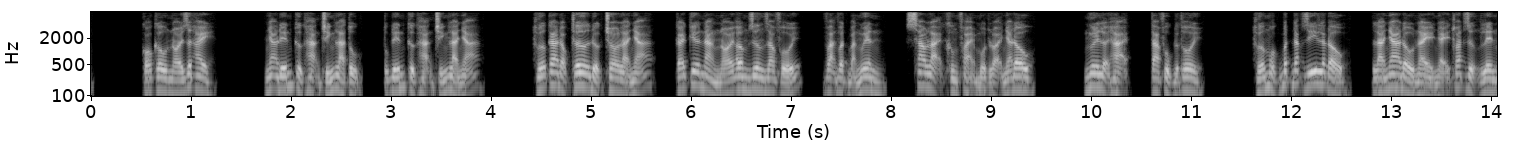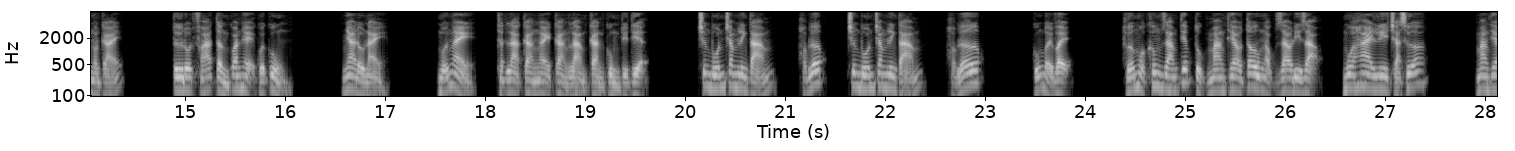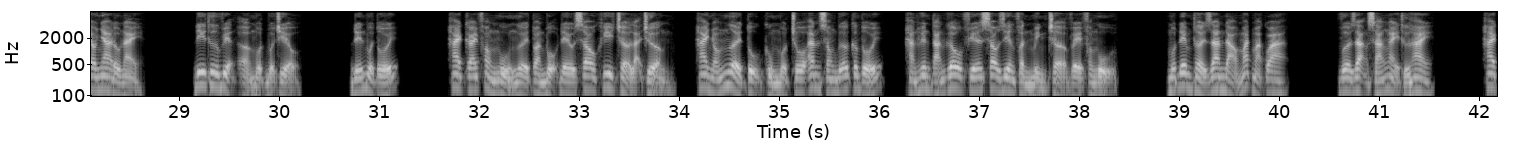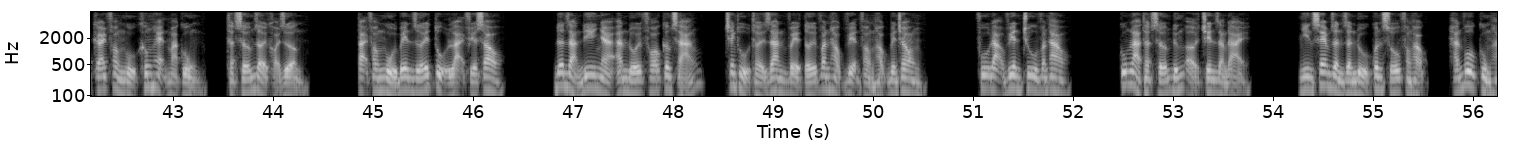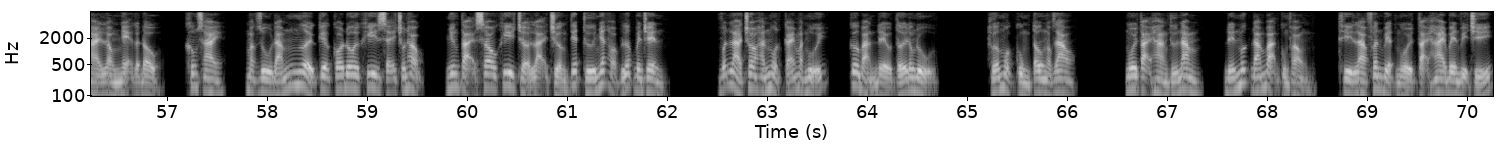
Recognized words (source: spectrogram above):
Có câu nói rất hay. Nhã đến cực hạn chính là tục tục đến cực hạn chính là nhã. Hứa ca đọc thơ được cho là nhã, cái kia nàng nói âm dương giao phối, vạn vật bản nguyên, sao lại không phải một loại nhã đâu? Ngươi lợi hại, ta phục được thôi. Hứa một bất đắc dĩ lắc đầu, là nha đầu này nhảy thoát dựng lên con cái từ đột phá tầng quan hệ cuối cùng. Nha đầu này, mỗi ngày, thật là càng ngày càng làm càng cùng tùy tiện. Chương bốn trăm linh tám học lớp, chương bốn trăm linh tám học lớp. Cũng bởi vậy, hứa một không dám tiếp tục mang theo tâu ngọc giao đi dạo, mua hai ly trà sữa, mang theo nha đầu này, đi thư viện ở một buổi chiều. Đến buổi tối, hai cái phòng ngủ người toàn bộ đều sau khi trở lại trường, hai nhóm người tụ cùng một chỗ ăn xong bữa cơm tối, hàn huyên tán gâu phía sau riêng phần mình trở về phòng ngủ. Một đêm thời gian đảo mắt mà qua. Vừa dạng sáng ngày thứ hai hai cái phòng ngủ không hẹn mà cùng, thật sớm rời khỏi giường tại phòng ngủ bên dưới tụ lại phía sau. Đơn giản đi nhà ăn đối phó cơm sáng, tranh thủ thời gian về tới văn học viện phòng học bên trong. Phụ đạo viên chu văn thao cũng là thật sớm đứng ở trên giảng đài. Nhìn xem dần dần đủ quân số phòng học, hắn vô cùng hài lòng nhẹ gật đầu, không sai, mặc dù đám người kia có đôi khi sẽ trốn học, nhưng tại sau khi trở lại trường tiết thứ nhất họp lớp bên trên, vẫn là cho hắn một cái mặt mũi, cơ bản đều tới đông đủ. Hứa một cùng tâu ngọc giao ngồi tại hàng thứ năm, đến mức đám bạn cùng phòng thì là phân biệt ngồi tại hai bên vị trí.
